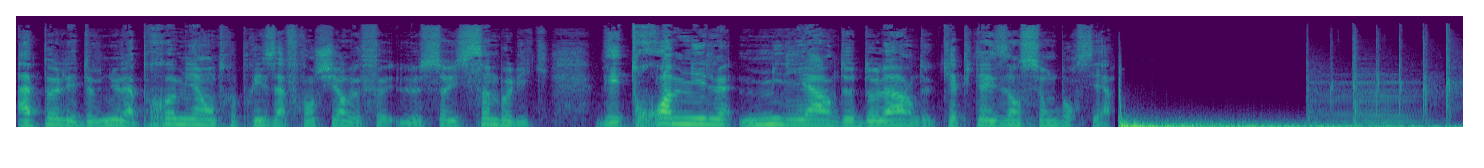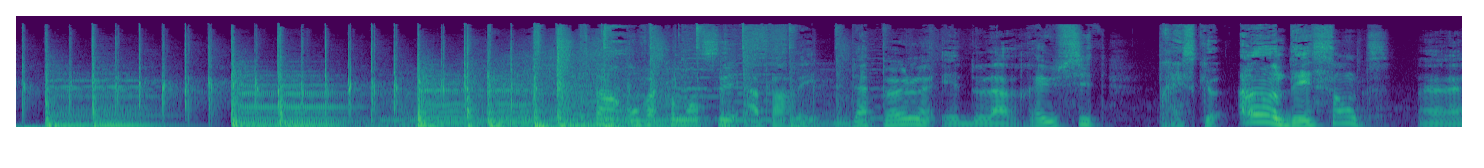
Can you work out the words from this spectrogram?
Apple est devenue la première entreprise à franchir le, seuil symbolique des 3000 milliards de dollars de capitalisation boursière. on va commencer à parler d'Apple et de la réussite presque indécente euh,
